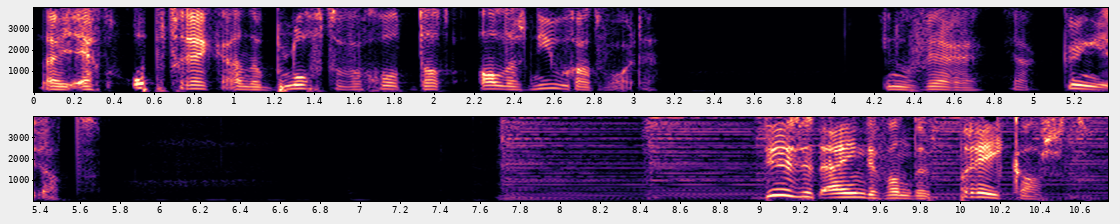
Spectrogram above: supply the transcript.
nou, je echt optrekken aan de belofte van God dat alles nieuw gaat worden? In hoeverre ja, kun je dat? Dit is het einde van de preekast.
